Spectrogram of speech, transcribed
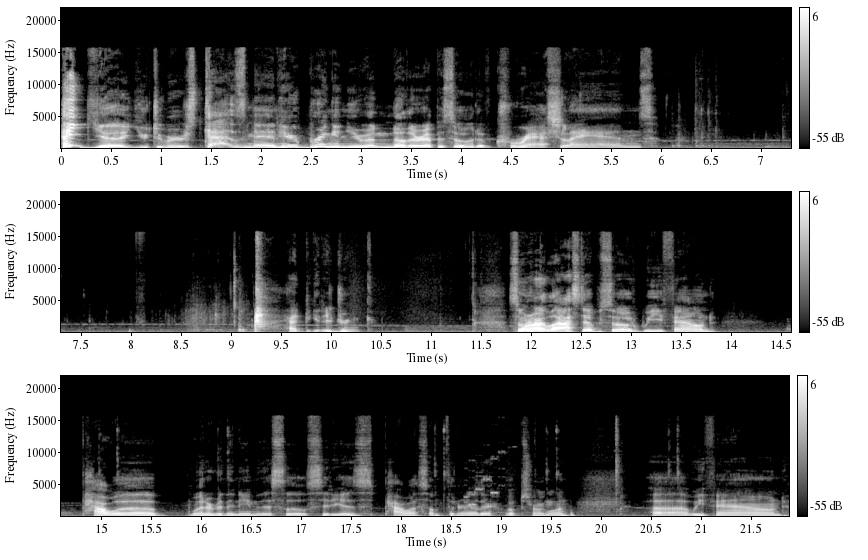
Hey, ya YouTubers, Tazman here, bringing you another episode of Crashlands. Had to get a drink. So in our last episode, we found Powa, whatever the name of this little city is, Powa something or other. Whoops, wrong one. Uh, we found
